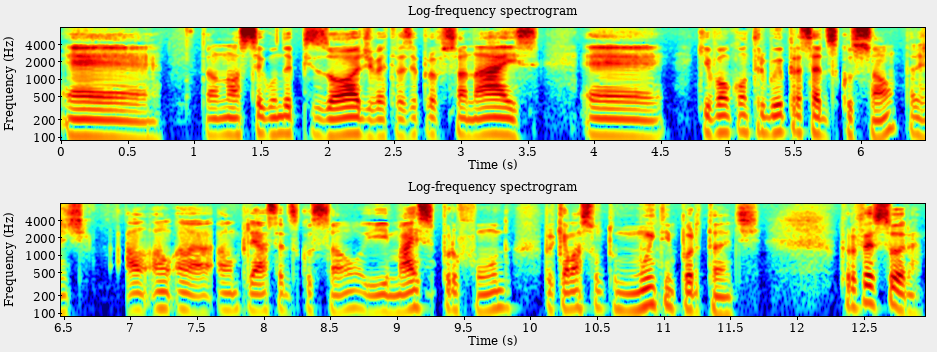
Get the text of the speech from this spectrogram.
É, então, o nosso segundo episódio vai trazer profissionais é, que vão contribuir para essa discussão, para a gente a, a, a ampliar essa discussão e ir mais profundo, porque é um assunto muito importante. Professora,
